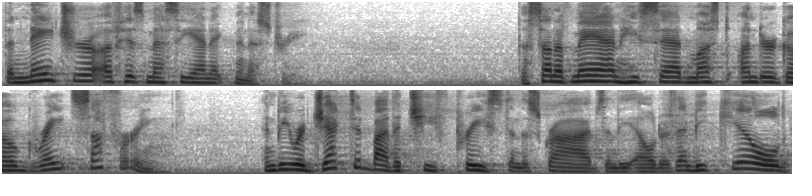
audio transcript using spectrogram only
the nature of his messianic ministry. The Son of Man, he said, must undergo great suffering and be rejected by the chief priests and the scribes and the elders and be killed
